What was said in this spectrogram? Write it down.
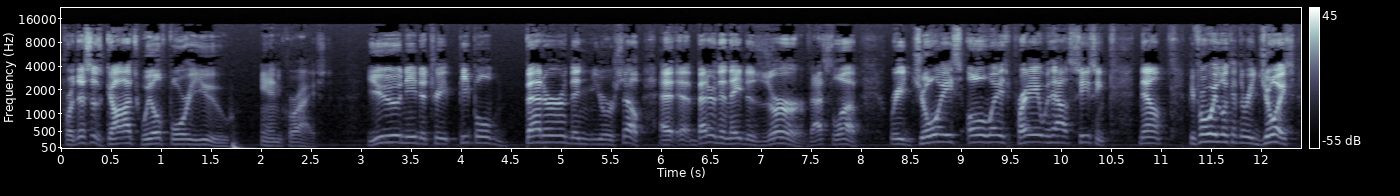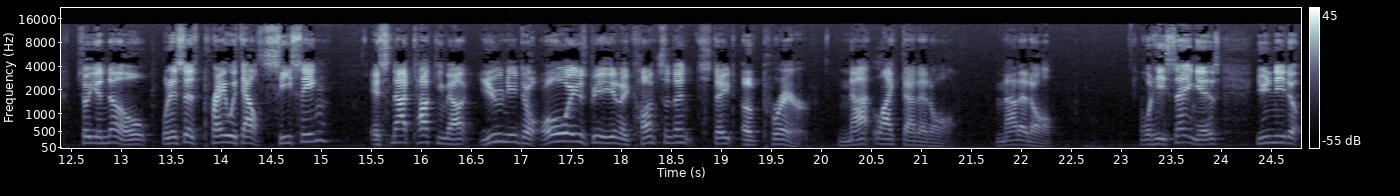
For this is God's will for you in Christ. You need to treat people better than yourself, uh, uh, better than they deserve. That's love. Rejoice always, pray without ceasing. Now, before we look at the rejoice, so you know, when it says pray without ceasing, it's not talking about you need to always be in a constant state of prayer. Not like that at all. Not at all. What he's saying is you need to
